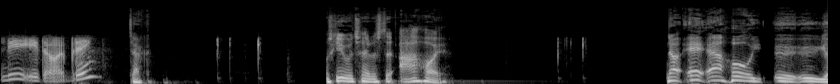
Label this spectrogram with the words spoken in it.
Lige et øjeblik. Tak. Måske udtales det Arhøj. Nå, A-R-H-Ø-J.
